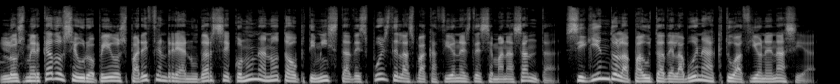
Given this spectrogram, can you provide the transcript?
Los mercados europeos parecen reanudarse con una nota optimista después de las vacaciones de Semana Santa, siguiendo la pauta de la buena actuación en Asia.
